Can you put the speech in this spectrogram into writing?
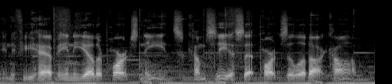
And if you have any other parts needs, come see us at partzilla.com.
